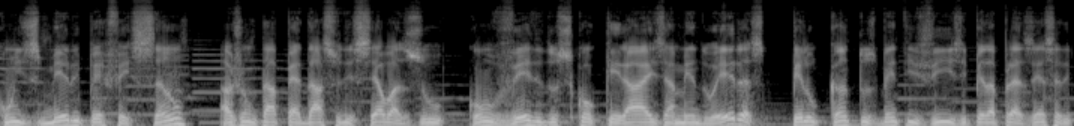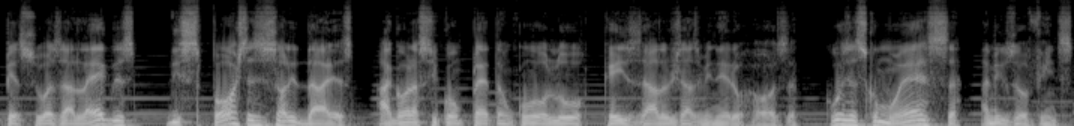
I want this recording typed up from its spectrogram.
com esmero e perfeição, ao juntar pedaços de céu azul com o verde dos coqueirais e amendoeiras, pelo canto dos bentivis e pela presença de pessoas alegres, dispostas e solidárias, agora se completam com o olor que exala o jasmineiro rosa. Coisas como essa, amigos ouvintes,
